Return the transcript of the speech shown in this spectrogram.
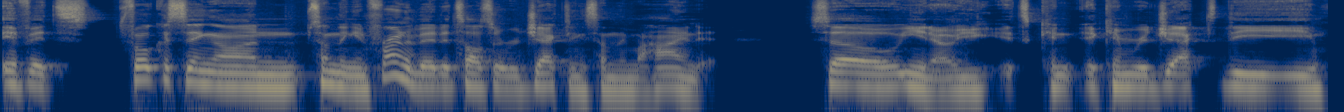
if it's focusing on something in front of it, it's also rejecting something behind it. So you know, you, it's can it can reject the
